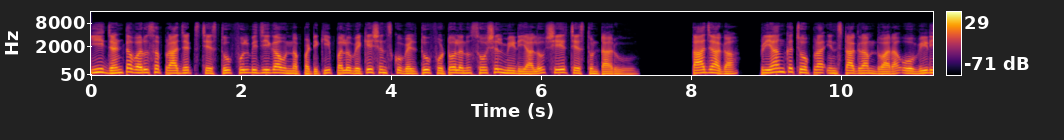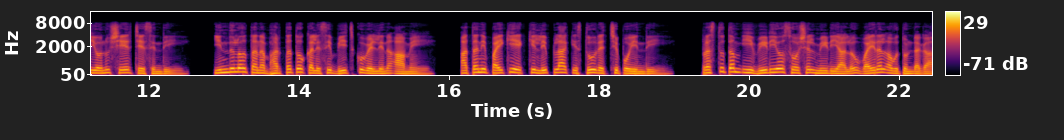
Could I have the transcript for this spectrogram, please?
ఈ జంట వరుస ప్రాజెక్ట్స్ చేస్తూ ఫుల్ బిజీగా ఉన్నప్పటికీ పలు వెకేషన్స్కు వెళ్తూ ఫోటోలను సోషల్ మీడియాలో షేర్ చేస్తుంటారు. తాజాగా ప్రియాంక చోప్రా ఇన్స్టాగ్రామ్ ద్వారా ఓ వీడియోను షేర్ చేసింది. ఇందులో తన భర్తతో కలిసి బీచ్కు వెళ్ళిన ఆమె అతని పైకి ఎక్కి లిప్ లాక్ ఇస్తూ రెచ్చిపోయింది. ప్రస్తుతం ఈ వీడియో సోషల్ మీడియాలో వైరల్ అవుతుండగా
